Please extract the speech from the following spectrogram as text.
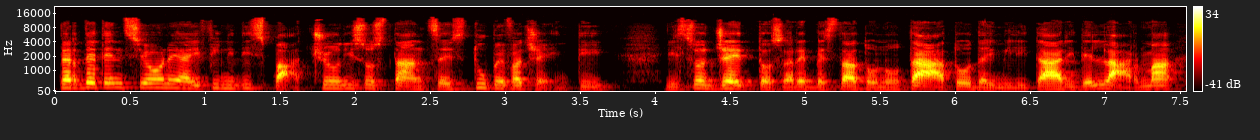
per detenzione ai fini di spaccio di sostanze stupefacenti. Il soggetto sarebbe stato notato dai militari dell'arma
